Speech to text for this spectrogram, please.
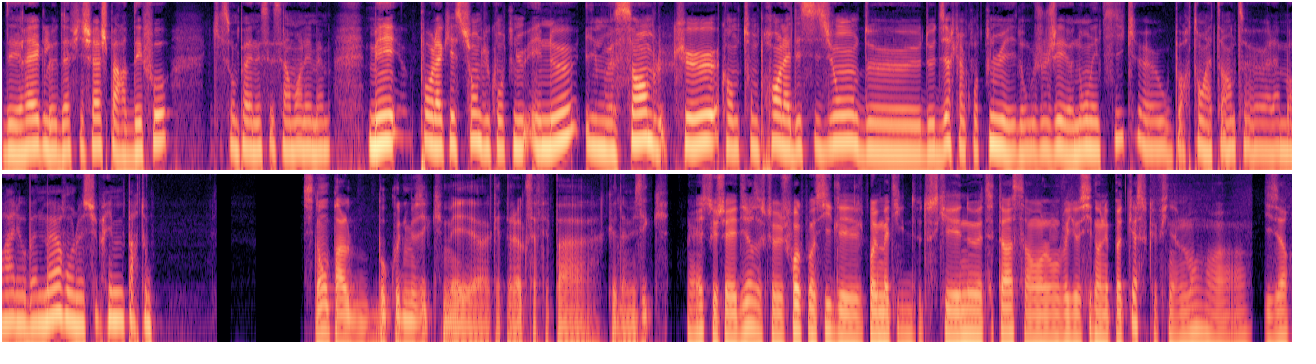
des règles d'affichage par défaut qui sont pas nécessairement les mêmes. Mais pour la question du contenu haineux, il me semble que quand on prend la décision de, de dire qu'un contenu est donc jugé non éthique euh, ou portant atteinte euh, à la morale et aux bonnes mœurs, on le supprime partout. Sinon, on parle beaucoup de musique, mais euh, catalogue, ça fait pas que de la musique. Oui, ce que j'allais dire, parce que je crois que aussi les problématiques de tout ce qui est haineux, etc., ça, on, le voit aussi dans les podcasts, parce que finalement, euh, Deezer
